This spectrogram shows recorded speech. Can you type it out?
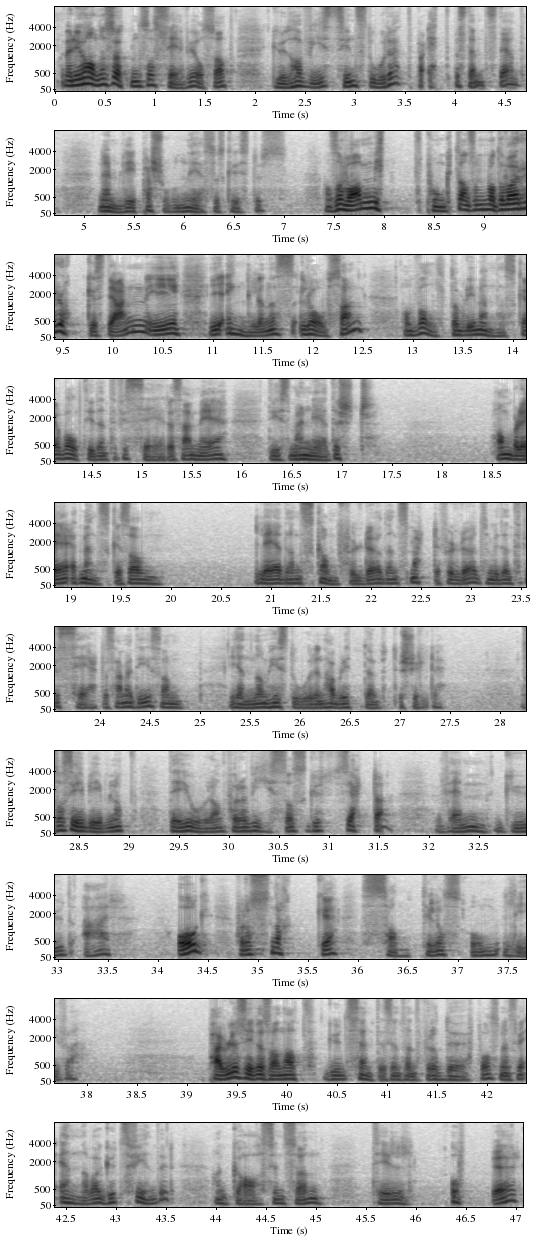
Men i Johannes 17 så ser vi også at Gud har vist sin storhet på ett bestemt sted, nemlig personen Jesus Kristus. Han som var midtpunktet, han som på en måte var rockestjernen i, i englenes lovsang. Han valgte å bli menneske, valgte å identifisere seg med de som er nederst. Han ble et menneske som led en skamfull død, en smertefull død, som identifiserte seg med de som gjennom historien har blitt dømt uskyldig. Og Så sier Bibelen at det gjorde han for å vise oss Guds hjerte, hvem Gud er. Og for å snakke sant til oss om livet. Paulus sier det sånn at Gud sendte sin sønn for å dø på oss mens vi ennå var Guds fiender. Han ga sin sønn til oppgjør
